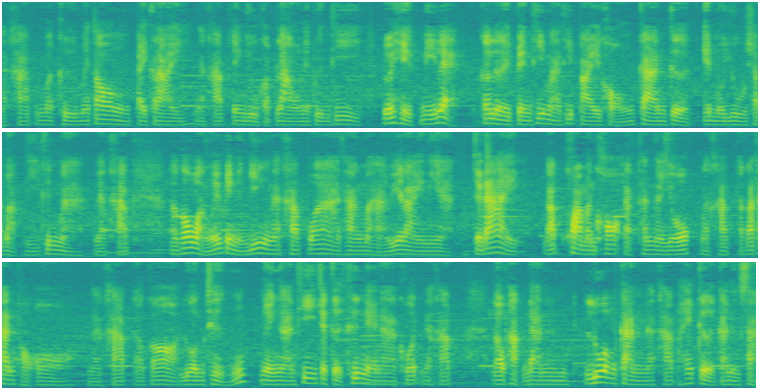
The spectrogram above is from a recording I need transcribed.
นะครับมันคือไม่ต้องไปไกลนะครับ ยังอยู่กับเราในพื้นที่ด้วยเหตุนี้แหละก็เลยเป็นที่มาที่ไปของการเกิด MOU ฉบับนี้ขึ้นมานะครับ แล้วก็หวังไว้เป็นอย่างยิ่งนะครับว่าทางมหาวิทยาลัยเนี่ยจะได้รับความมันเคาะจากท่านนายกนะครับแล้วก็ท่านผอนะครับแล้วก็รวมถึงหน่วยงานที่จะเกิดขึ้นในอนาคตนะครับเราผลักดันร่วมกันนะครับให้เกิดการศึกษา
